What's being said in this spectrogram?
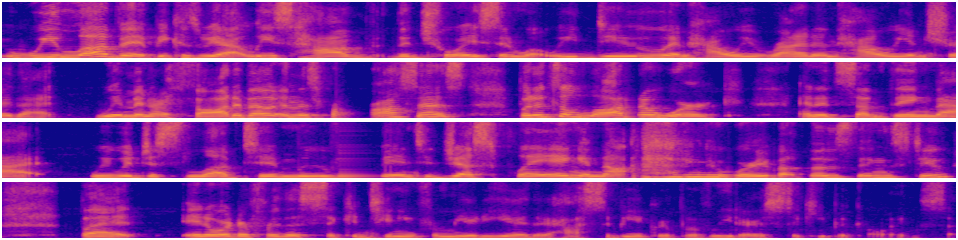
we love it because we at least have the choice in what we do and how we run and how we ensure that women are thought about in this process. But it's a lot of work and it's something that we would just love to move into just playing and not having to worry about those things too. But in order for this to continue from year to year, there has to be a group of leaders to keep it going. So.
